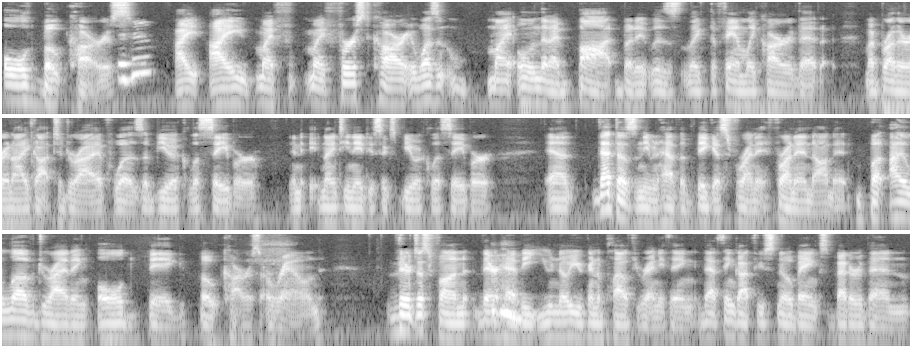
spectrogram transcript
old boat cars. Mhm. I I my my first car it wasn't my own that I bought, but it was like the family car that my brother and I got to drive was a Buick LeSabre, an 1986 Buick LeSabre, and that doesn't even have the biggest front front end on it. But I love driving old big boat cars around. They're just fun. They're mm-hmm. heavy. You know you're going to plow through anything. That thing got through snowbanks better than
